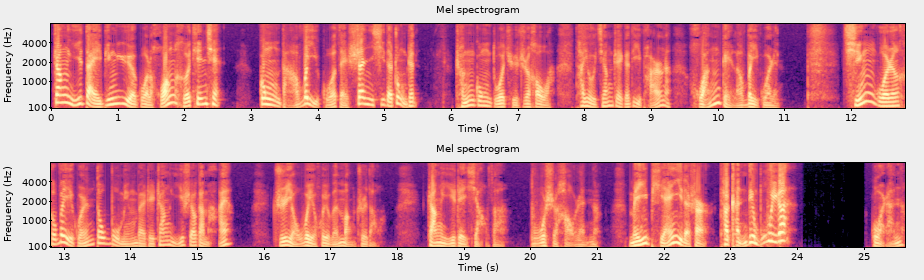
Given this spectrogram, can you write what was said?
张仪带兵越过了黄河天堑，攻打魏国在山西的重镇，成功夺取之后啊，他又将这个地盘呢还给了魏国人。秦国人和魏国人都不明白这张仪是要干嘛呀？只有魏惠文王知道啊，张仪这小子不是好人呐，没便宜的事儿他肯定不会干。果然呢，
